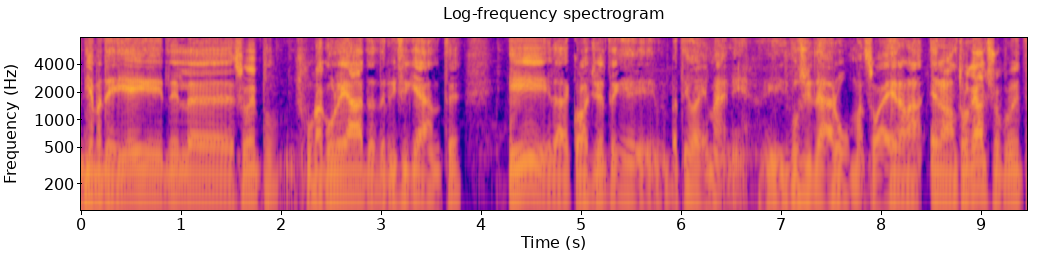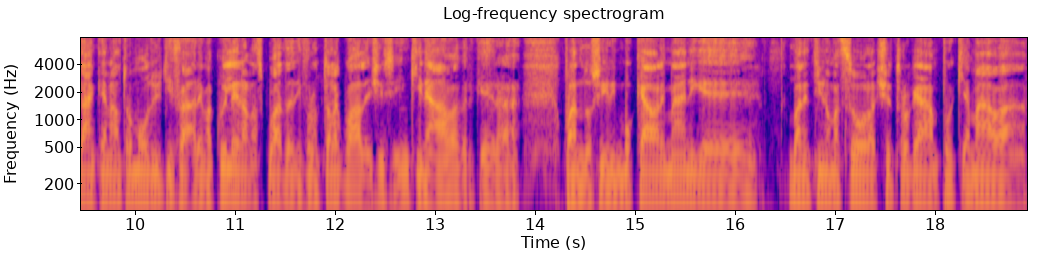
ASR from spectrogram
di Amadei nel fu una goleata terrificante e la, con la gente che batteva le mani, i tifosi da Roma, insomma era, una, era, un altro calcio, probabilmente anche un altro modo di tifare, ma quella era una squadra di fronte alla quale ci si inchinava perché era quando si rimboccava le maniche Valentino Mazzola a centrocampo e chiamava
